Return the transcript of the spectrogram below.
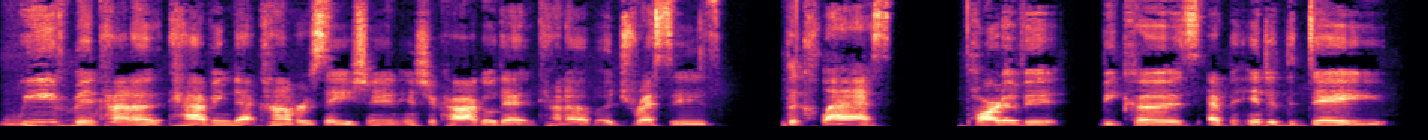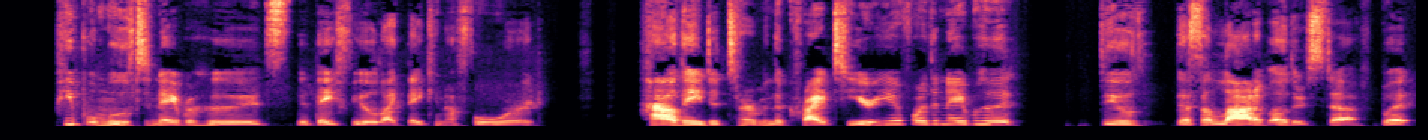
we've been kind of having that conversation in Chicago that kind of addresses the class part of it because at the end of the day people move to neighborhoods that they feel like they can afford. How they determine the criteria for the neighborhood deals that's a lot of other stuff but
